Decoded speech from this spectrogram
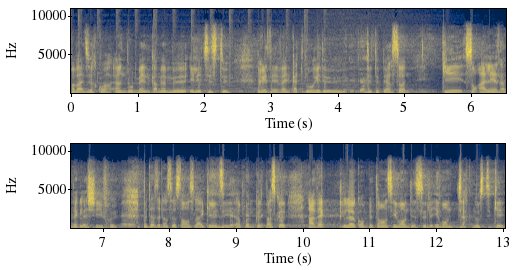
on va dire quoi, un domaine quand même élitiste, réservé à une catégorie de, de, personnes qui sont à l'aise avec les chiffres. Peut-être c'est dans ce sens-là qu'il dit un problème que, parce que avec leurs compétences, ils vont déceler, ils vont diagnostiquer.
